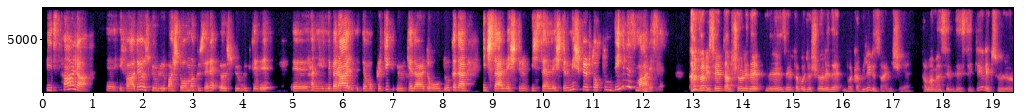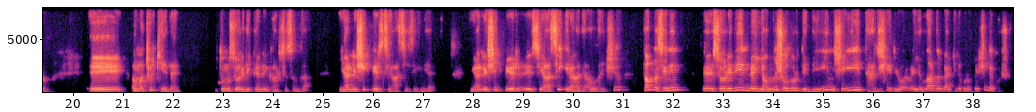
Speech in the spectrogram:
Biz hala e, ifade özgürlüğü başta olmak üzere özgürlükleri e, hani liberal demokratik ülkelerde olduğu kadar içselleştirir, içselleştirilmiş bir toplum değiliz maalesef. Tabii Sevtap şöyle de e, Sevtap Hoca şöyle de bakabiliriz aynı şeye. Tamamen seni destekleyerek söylüyorum. Ee, ama Türkiye'de bütün bu söylediklerinin karşısında yerleşik bir siyasi zihniyet, yerleşik bir e, siyasi irade anlayışı tam da senin e, söylediğin ve yanlış olur dediğin şeyi tercih ediyor ve yıllardır belki de bunun peşinde koşuyor.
